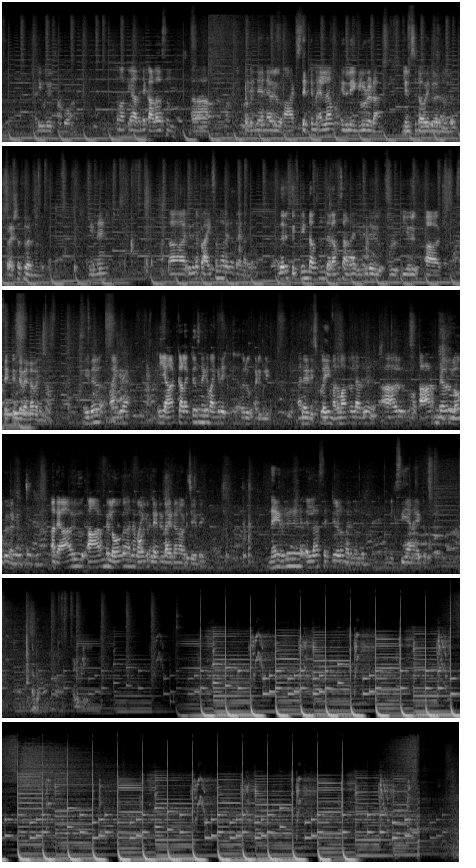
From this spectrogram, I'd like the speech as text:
അടിപൊളി ഒരു സംഭവമാണ്. അപ്പോൾ നോക്കി അതിന്റെ കളേഴ്സും ഇതിന്റെ തന്നെ ഒരു ആർട്ട് സെറ്റും എല്ലാം ഇതിൽ ഇൻക്ലൂഡഡ് ആണ്. ലിൻസ് ഓയിൽ വരുന്നുണ്ട് ഫ്രഷസ് വരുന്നുണ്ട്. പിന്നെ ഇതിന്റെ പ്രൈസ് എന്ന് പറയുന്നത് എത്രയാണ് അറിയാം? ഇതൊരു ഫിഫ്റ്റീൻ തൗസൻഡ് ദറംസ് ആണ് ഇതിന്റെ ഒരു ഫുൾ ഈ ഒരു സെറ്റിന്റെ വില വരുന്നത്. ഇത് ഭയങ്കര ഈ ആർട്ട് കളക്ടേഴ്സിനൊക്കെ ഭയങ്കര ഒരു അടിപൊളി അതിന്റെ ഡിസ്പ്ലേയും അത് മാത്രമല്ല അത് ആ ഒരു ആറിന്റെ ഒരു ലോഗോ കണ്ടു. അതെ ആ ഒരു ആറിന്റെ ലോഗോ തന്നെ ഗോൾഡ് പ്ലേറ്റഡ് ആയിട്ടാണ് അവർ ചെയ്തേക്കുന്നത്. പിന്നെ ഇതിൽ എല്ലാ സെറ്റുകളും വരുന്നുണ്ട്. മിക്സ് ചെയ്യാനായിട്ട്. അടിപൊളി.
